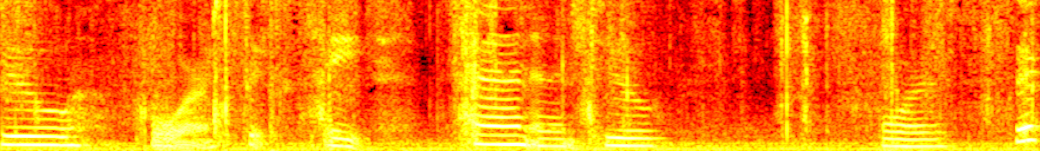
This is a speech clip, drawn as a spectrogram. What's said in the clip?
Two, four, six, eight, ten, and then two, four, six.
